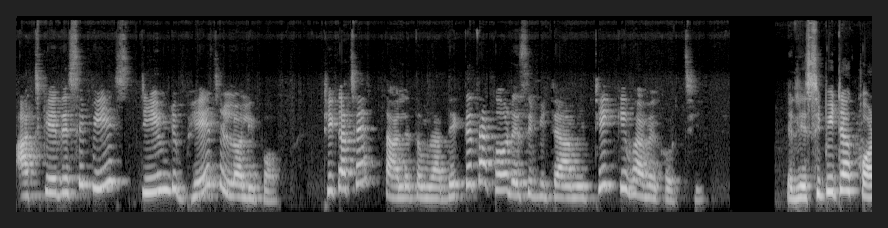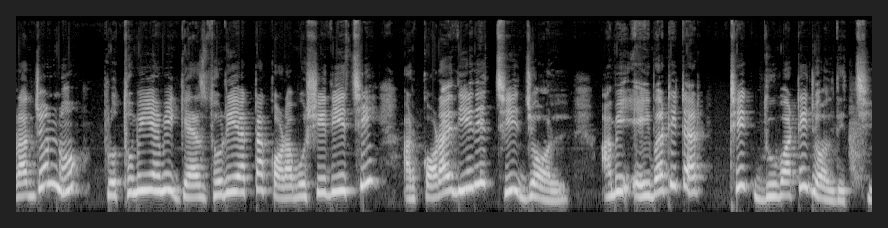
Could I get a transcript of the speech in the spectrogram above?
আজকের রেসিপি স্টিমড ভেজ ললিপপ ঠিক আছে? তাহলে তোমরা দেখতে থাকো রেসিপিটা আমি ঠিক কীভাবে করছি। রেসিপিটা করার জন্য প্রথমেই আমি গ্যাস ধরিয়ে একটা কড়া বসিয়ে দিয়েছি আর কড়াই দিয়ে দিচ্ছি জল। আমি এই বাটিটার ঠিক দু বাটি জল দিচ্ছি।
